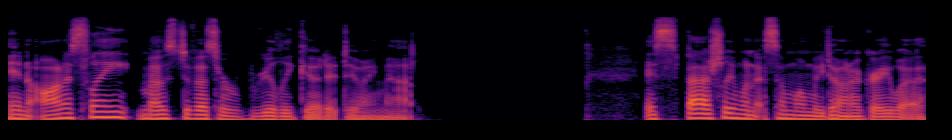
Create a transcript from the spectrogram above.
And honestly, most of us are really good at doing that, especially when it's someone we don't agree with.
